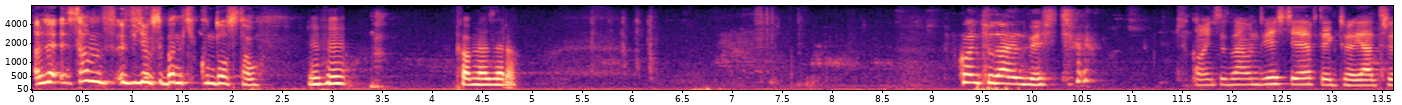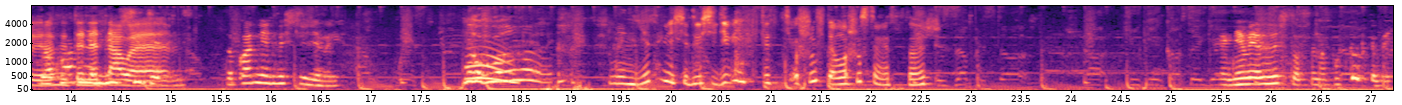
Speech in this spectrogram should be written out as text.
Ale sam w- widział sobie, jak on dostał. Mhm. Komna zero. W końcu dałem 200. W końcu dałem 200 w tej grze, ja trzy razy Dokładnie tyle dałem. 209. Dokładnie 209. No, mama. Nie 200, 209 to jest oszustem, oszustem jest coś. Jak nie wierzysz, to sobie na powtórkę być.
